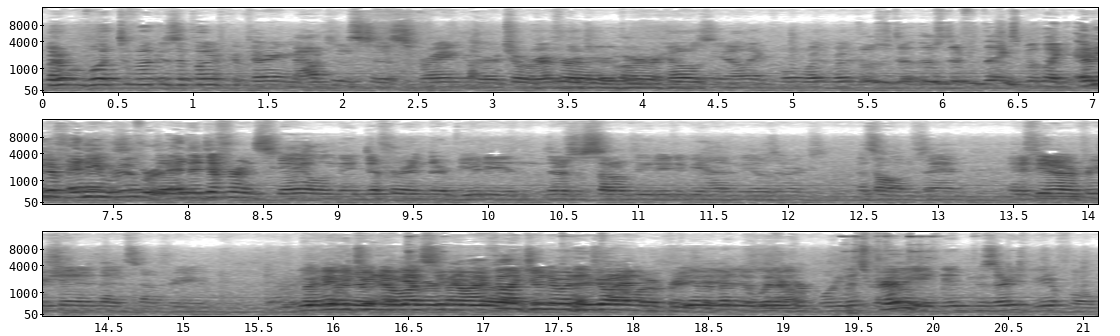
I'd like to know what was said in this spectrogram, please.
But what the fuck is the point of comparing mountains to a spring or to a river or, or hills? You know, like what? what, what Those are, those different things, but like they're any, different any things. river, They, any, they differ in scale and they differ in their beauty. And there's a subtle beauty to be had in the Ozarks. That's all I'm saying. And if you don't appreciate it, then it's not for you. But maybe Junior wants to go. I feel like Junior would Maybe enjoy I would it. appreciate You ever been to it, Whitaker you know? Point? It's pretty, dude. Missouri's beautiful.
